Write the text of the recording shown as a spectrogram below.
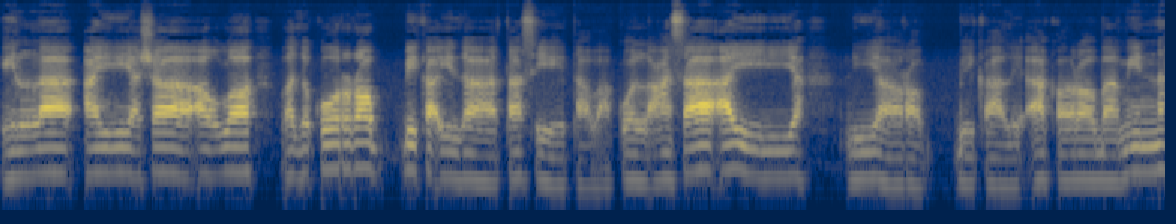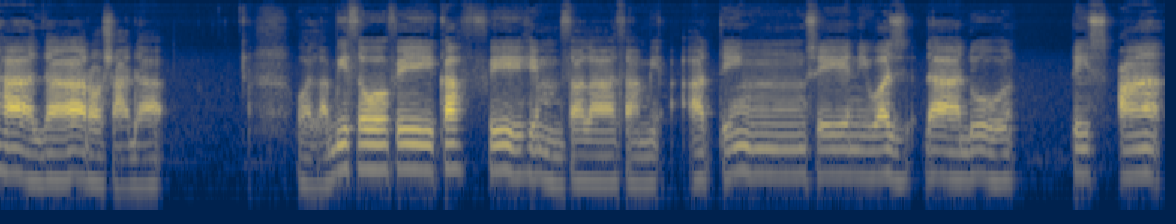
illa ayyasha Allah wa dzkur rabbika idza tasita wa qul asa ayyah dia rabbika li aqraba min hadza rasyada walabithu fi kaffihim salasami'atin sini wazdadu tis'a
